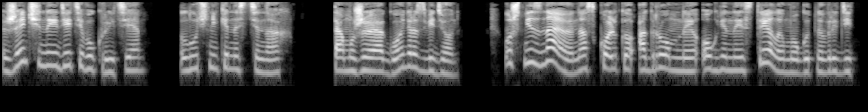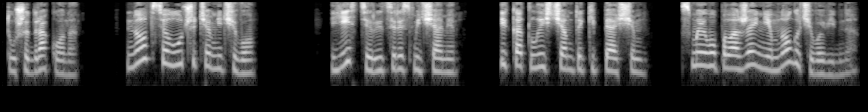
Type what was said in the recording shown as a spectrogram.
Женщины и дети в укрытие, лучники на стенах. Там уже огонь разведен. Уж не знаю, насколько огромные огненные стрелы могут навредить туше дракона. Но все лучше, чем ничего. Есть и рыцари с мечами, и котлы с чем-то кипящим. С моего положения много чего видно.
